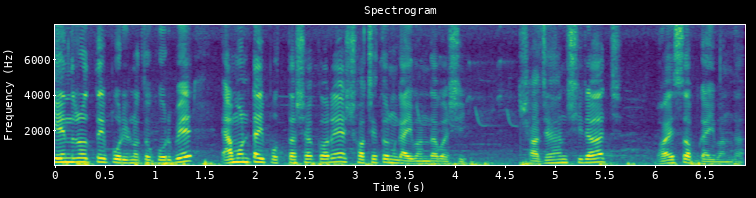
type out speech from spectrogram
কেন্দ্রতে পরিণত করবে এমনটাই প্রত্যাশা করে সচেতন গাইবান্ধাবাসী। Shahjahan Siraj voice of Gaibandha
